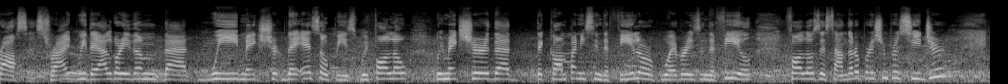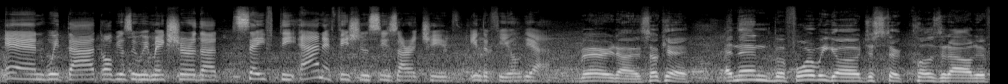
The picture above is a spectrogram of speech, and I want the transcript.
process, right? Yeah. With the algorithm that we make sure, the SOPs we follow, we make sure that the companies in the field or whoever is in the field follows the standard operation procedure. And with that, obviously, we make sure that safety and efficiencies are achieved in the field, yeah. Very nice. Okay. And then before we go, just to close it out, if,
